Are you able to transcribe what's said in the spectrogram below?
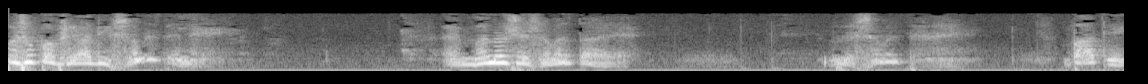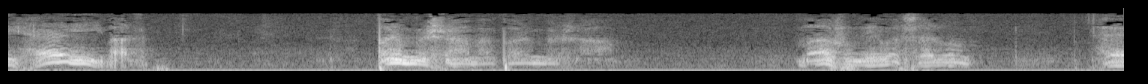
पशु पक्षी आदि समझते नहीं। मनुष्य समझता है समझते नहीं। बात ही है ही बात। परम विश्राम है परम विश्राम वासुदेव सर्वम है,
